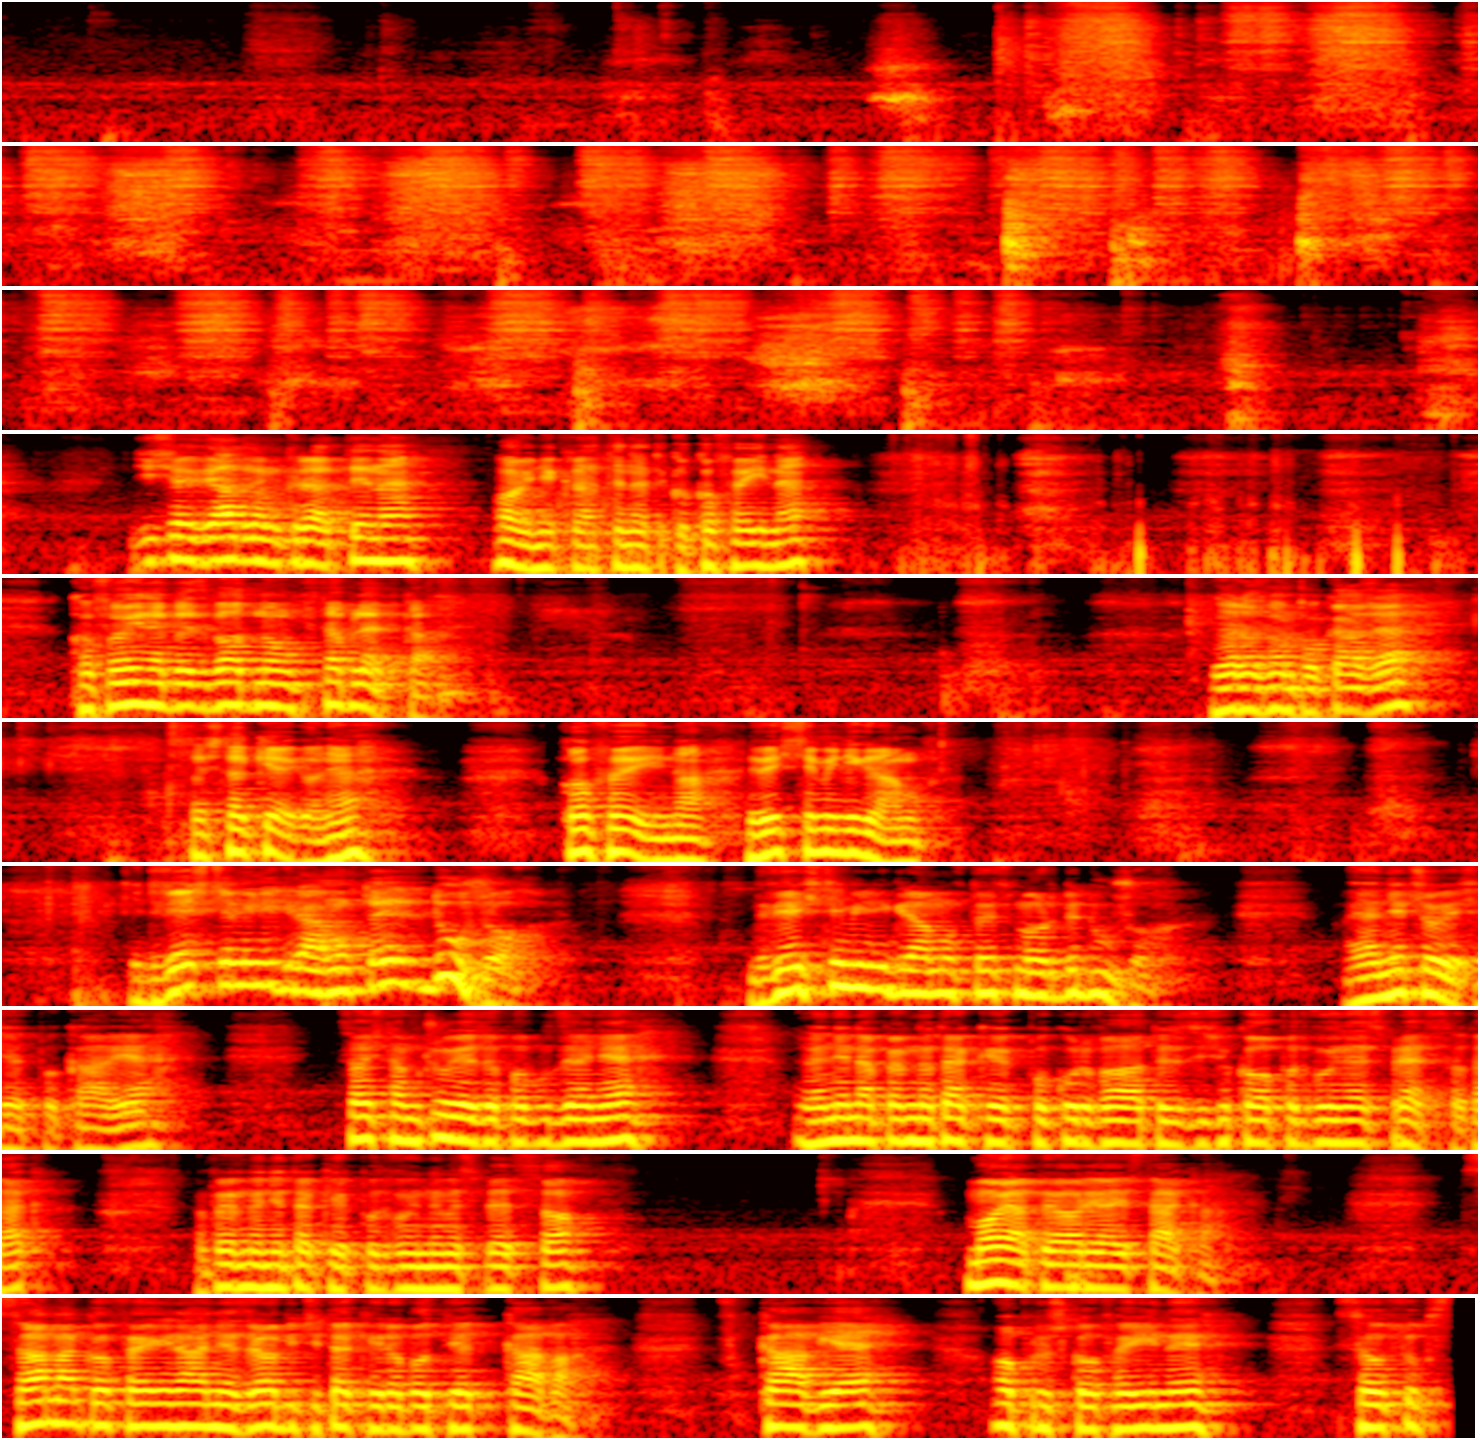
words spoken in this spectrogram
Dzisiaj zjadłem kreatynę. Oj, nie kreatynę, tylko kofeinę. Kofeinę bezwodną w tabletkach. Zaraz wam pokażę. Coś takiego, nie? Kofeina 200 mg. I 200 mg to jest dużo. 200 mg to jest mordy dużo. A ja nie czuję się po kawie. Coś tam czuję za pobudzenie, ale nie na pewno tak jak po kurwa, to jest gdzieś około podwójne espresso, tak? Na pewno nie tak jak podwójnym espresso. Moja teoria jest taka. Sama kofeina nie zrobi ci takiej roboty jak kawa. W kawie oprócz kofeiny są substancje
